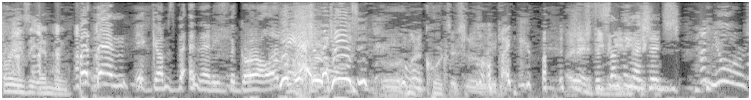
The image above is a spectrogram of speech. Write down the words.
Crazy ending. But then it comes back, and then he's the girl. At the end. Oh, I'm gonna court this little lady. my oh, God. It's something I should. I'm yours.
